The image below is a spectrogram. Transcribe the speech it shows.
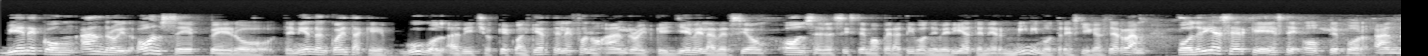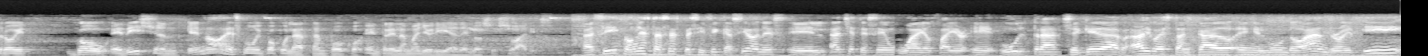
Viene con Android 11, pero teniendo en cuenta que Google ha dicho que cualquier teléfono Android que lleve la versión 11 del sistema operativo debería tener mínimo 3 GB de RAM, podría ser que este opte por Android Go Edition, que no es muy popular tampoco entre la mayoría de los usuarios. Así, con estas especificaciones, el HTC Wildfire E Ultra se queda algo estancado en el mundo Android y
